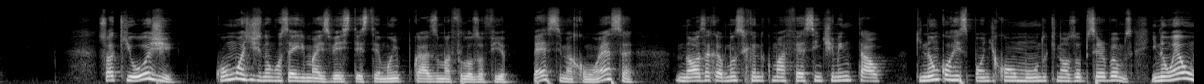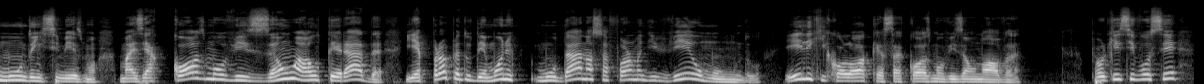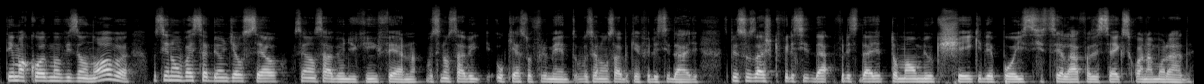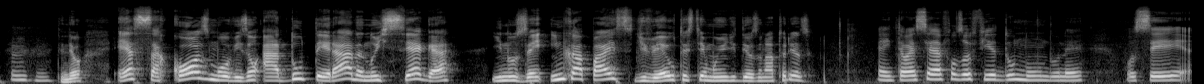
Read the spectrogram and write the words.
Só que hoje, como a gente não consegue mais ver esse testemunho por causa de uma filosofia péssima como essa, nós acabamos ficando com uma fé sentimental que não corresponde com o mundo que nós observamos. E não é o mundo em si mesmo, mas é a cosmovisão alterada e é própria do demônio mudar a nossa forma de ver o mundo. Ele que coloca essa cosmovisão nova. Porque se você tem uma cosmovisão nova, você não vai saber onde é o céu, você não sabe onde é o inferno, você não sabe o que é sofrimento, você não sabe o que é felicidade. As pessoas acham que felicidade, felicidade é tomar um milkshake e depois, sei lá, fazer sexo com a namorada. Uhum. Entendeu? Essa cosmovisão adulterada nos cega e nos é incapaz de ver o testemunho de Deus na natureza. É, então essa é a filosofia do mundo, né? Você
